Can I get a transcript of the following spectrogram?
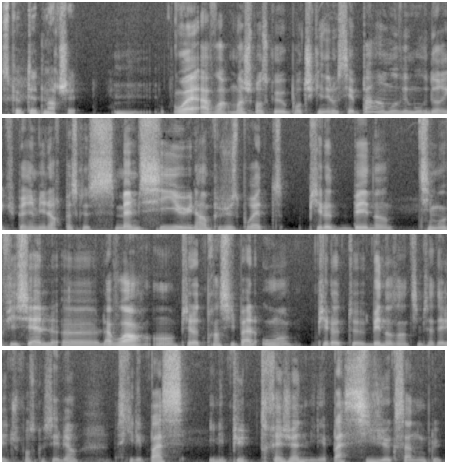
ça peut peut-être marcher. Hmm. Ouais, à voir. Moi, je pense que pour Cecchinello, c'est pas un mauvais move de récupérer Miller parce que même si il est un peu juste pour être pilote B d'un team officiel, euh, l'avoir en pilote principal ou en pilote B dans un team satellite, je pense que c'est bien parce qu'il est pas, il est plus très jeune, mais il est pas si vieux que ça non plus.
